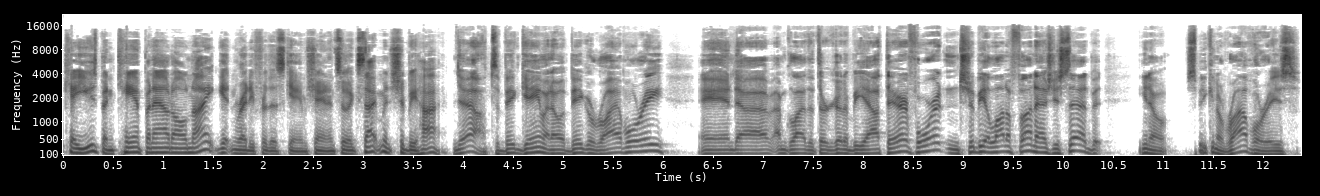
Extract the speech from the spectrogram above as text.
EKU's been camping out all night getting ready for this game, Shannon. So excitement should be high. Yeah, it's a big game. I know a bigger rivalry, and uh, I'm glad that they're going to be out there for it, and should be a lot of fun, as you said. But you know, speaking of rivalries,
